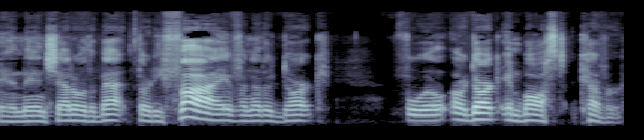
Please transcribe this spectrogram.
and then Shadow of the Bat 35, another dark foil or dark embossed cover.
